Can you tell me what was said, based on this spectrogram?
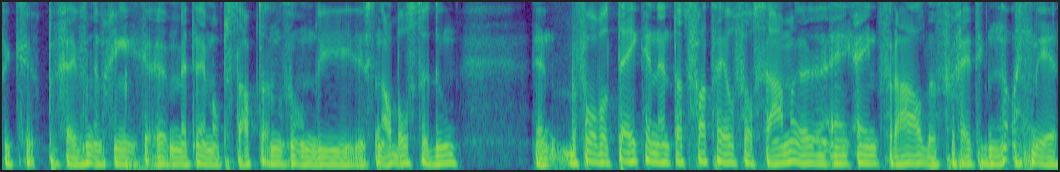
ik, op een gegeven moment ging ik met hem op stap dan, om die snabbels te doen. En bijvoorbeeld tekenen, dat vat heel veel samen. Eén verhaal, dat vergeet ik nooit meer.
